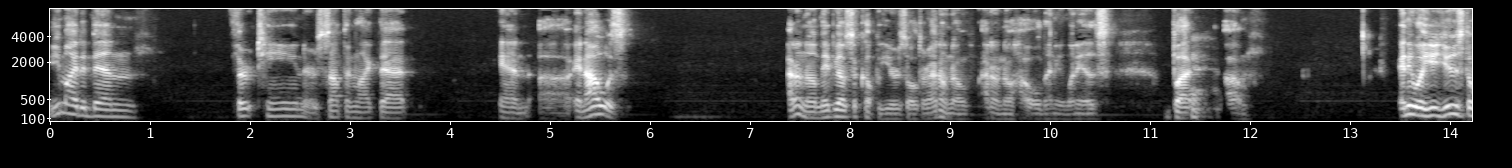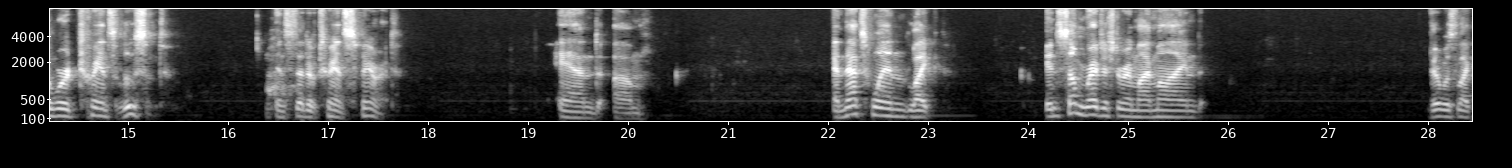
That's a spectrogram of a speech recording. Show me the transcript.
You might have been thirteen or something like that, and uh, and I was. I don't know. Maybe I was a couple years older. I don't know. I don't know how old anyone is, but um, anyway, you use the word translucent, instead of transparent. And um, and that's when like in some register in my mind there was like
